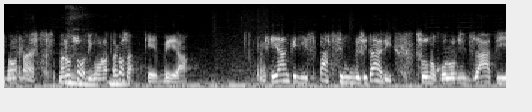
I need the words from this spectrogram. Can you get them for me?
non- ma non solo dicono un'altra cosa che è vera, che anche gli spazi pubblicitari sono colonizzati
